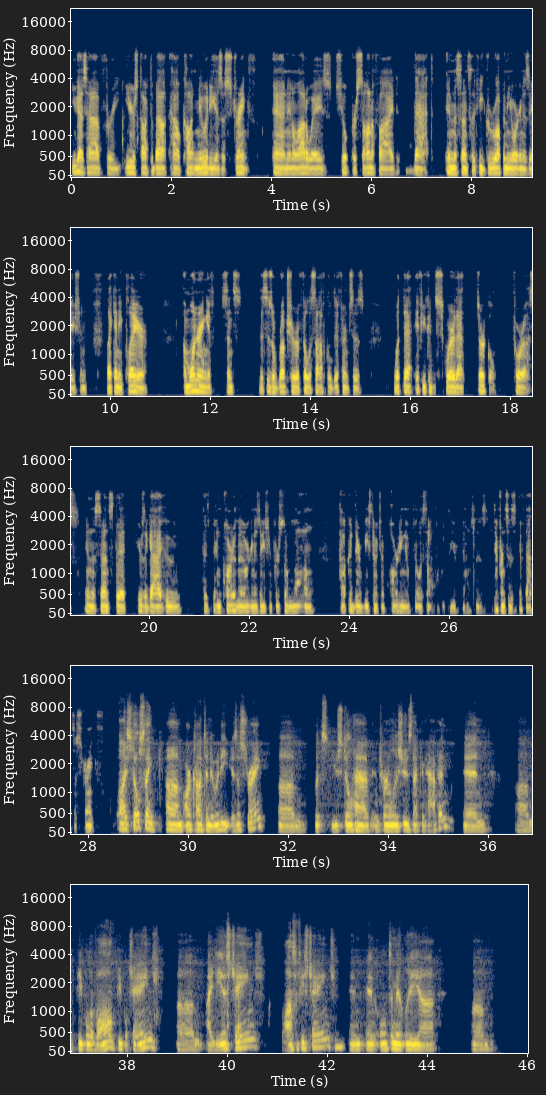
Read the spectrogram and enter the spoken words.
You guys have for years talked about how continuity is a strength and in a lot of ways, Shildt personified that in the sense that he grew up in the organization like any player. I'm wondering if, since this is a rupture of philosophical differences, what that, if you could square that circle for us in the sense that here's a guy who has been part of the organization for so long. How could there be such a parting of philosophical differences, differences if that's a strength? Well, I still think um, our continuity is a strength. um, but you still have internal issues that can happen. And um, people evolve, people change, um, ideas change, philosophies change, and, and ultimately, uh, um,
